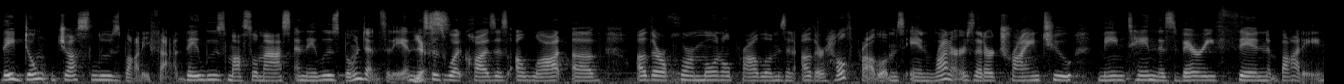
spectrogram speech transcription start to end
they don't just lose body fat. They lose muscle mass and they lose bone density. And this is what causes a lot of other hormonal problems and other health problems in runners that are trying to maintain this very thin body.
